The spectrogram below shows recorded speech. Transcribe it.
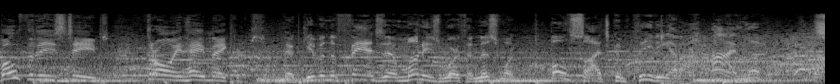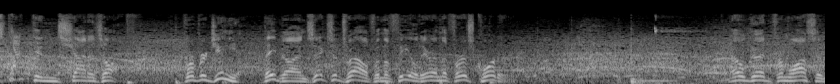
Both of these teams throwing haymakers. They're giving the fans their money's worth in this one. Both sides competing at a high level. Stockton's shot is off. For Virginia, they've gone 6 of 12 from the field here in the first quarter. No good from Lawson.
